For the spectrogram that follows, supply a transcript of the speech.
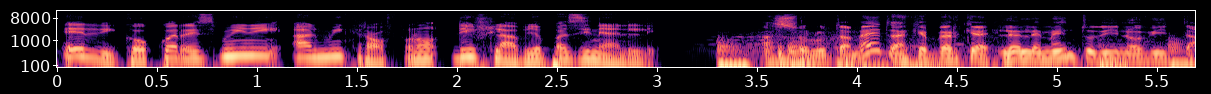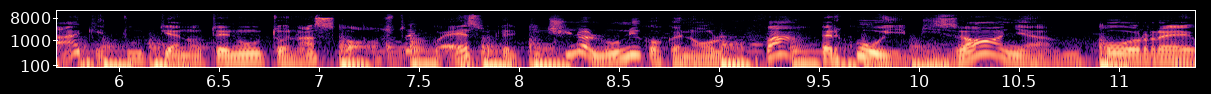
Enrico Quaresmini al microfono di Flavio Pasinelli. Assolutamente, anche perché l'elemento di novità che tutti hanno tenuto nascosto è questo, che il Ticino è l'unico che non lo fa. Per cui bisogna porre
